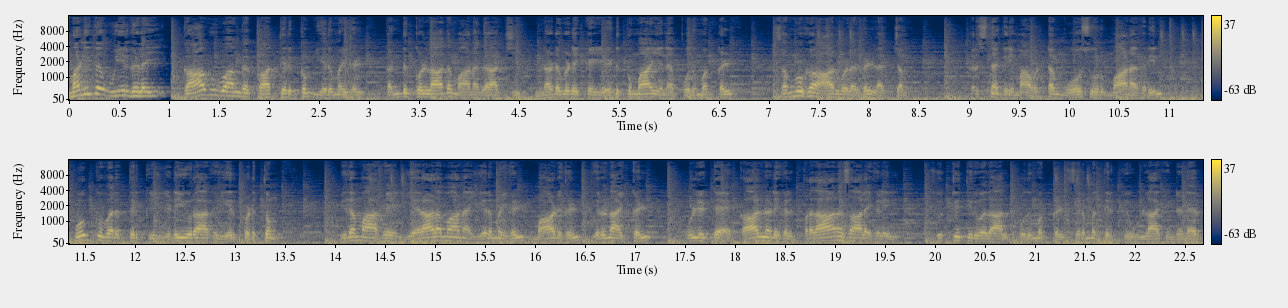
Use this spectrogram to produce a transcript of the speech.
மனித உயிர்களை காவு வாங்க காத்திருக்கும் எருமைகள். கண்டுகொள்ளாத மாநகராட்சி நடவடிக்கை எடுக்குமா என பொதுமக்கள் சமூக ஆர்வலர்கள் அச்சம். கிருஷ்ணகிரி மாவட்டம் ஓசூர் மாநகரில் போக்குவரத்திற்கு இடையூறாக ஏற்படுத்தும் விதமாக ஏராளமான எருமைகள் மாடுகள் திருநாய்க்கள் உள்ளிட்ட கால்நடைகள் பிரதான சாலைகளில் சுற்றித் திரிவதால் பொதுமக்கள் சிரமத்திற்கு உள்ளாகின்றனர்.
